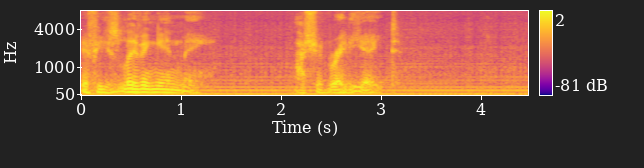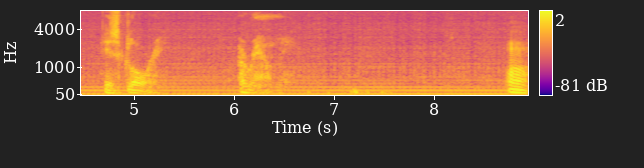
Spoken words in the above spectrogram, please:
if He's living in me, I should radiate his glory around me. Mm.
